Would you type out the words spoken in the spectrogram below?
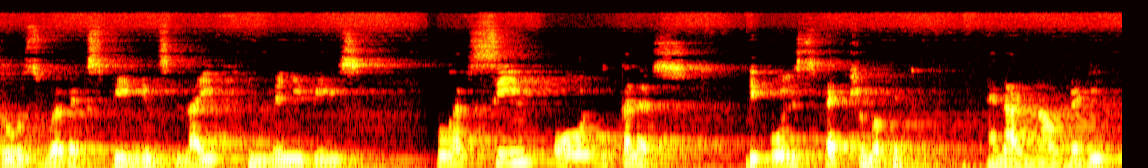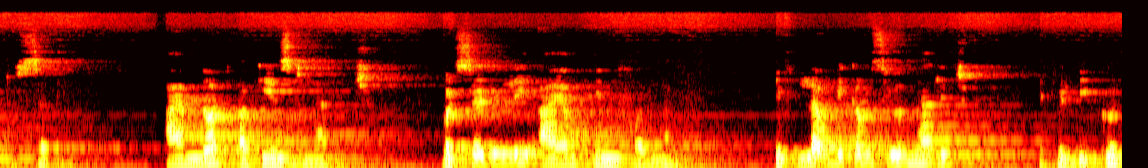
those who have experienced life in many ways, who have seen all the colors the whole spectrum of it and are now ready to settle. I am not against marriage, but certainly I am in for love. If love becomes your marriage, it will be good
